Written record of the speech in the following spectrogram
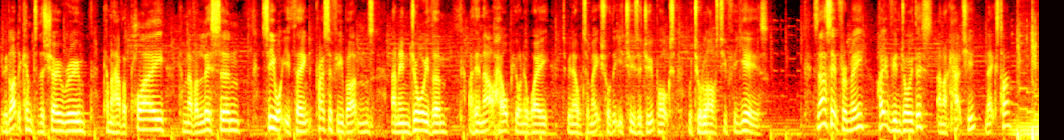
If you'd like to come to the showroom, come and have a play, come and have a listen, see what you think, press a few buttons and enjoy them. I think that'll help you on your way to being able to make sure that you choose a jukebox which will last you for years. So that's it from me. Hope you've enjoyed this and I'll catch you next time.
